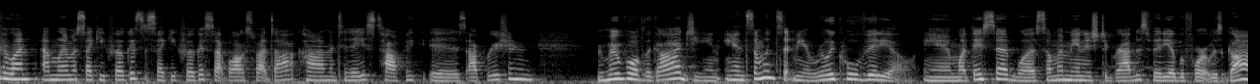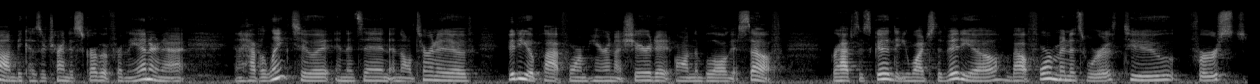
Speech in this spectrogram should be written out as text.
everyone, I'm Lynn with Psychic Focus at psychicfocus.blogspot.com and today's topic is Operation Removal of the God Gene and someone sent me a really cool video and what they said was someone managed to grab this video before it was gone because they're trying to scrub it from the internet and I have a link to it and it's in an alternative video platform here and I shared it on the blog itself. Perhaps it's good that you watch the video, about four minutes worth, to first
